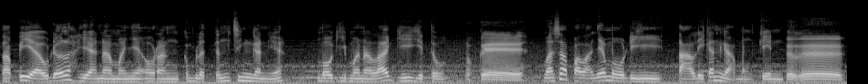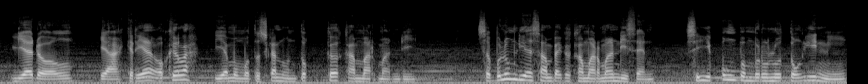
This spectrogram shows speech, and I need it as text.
tapi ya udahlah ya namanya orang kebelet kencing kan ya mau gimana lagi gitu. Oke. masa palanya mau ditali kan nggak mungkin? Iya dong. Ya akhirnya oke lah. Dia memutuskan untuk ke kamar mandi. Sebelum dia sampai ke kamar mandi sen si Ipung pemburu lutung ini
